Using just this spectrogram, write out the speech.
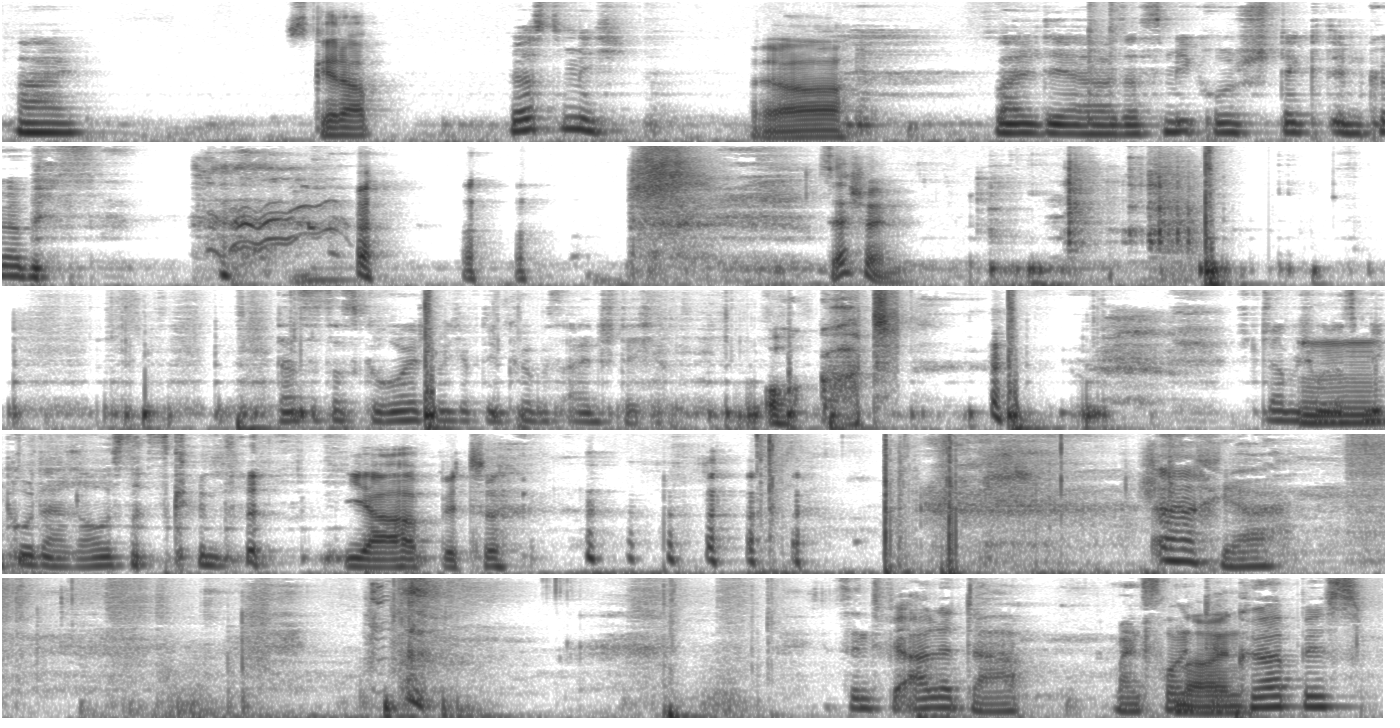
Nein. Es geht ab. Hörst du mich? Ja, Weil der, das Mikro steckt im Kürbis. sehr schön. Das ist das Geräusch, wenn ich auf den Kürbis einsteche. Oh Gott. Ich glaube, ich hole das Mm. Mikro da raus, das könnte. Ja, bitte. Ach ja. Jetzt sind wir alle da. Mein Freund Nein. der Kürbis.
